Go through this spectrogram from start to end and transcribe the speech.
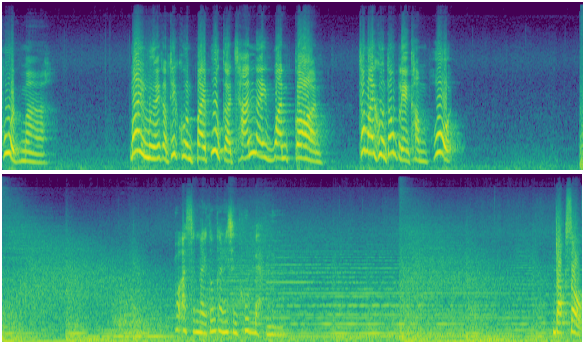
พูดมา ไม่เหมือนกับที่คุณไปพูดกับฉันในวันก่อนทำไมคุณต้องเปลี่ยนคำพูด เพราะอัศนัยต้องการให้ฉันพูดแบบนี้ ดอกโศก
